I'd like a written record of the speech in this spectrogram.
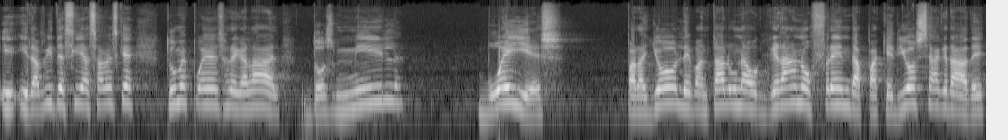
Y, y David decía, ¿sabes qué? Tú me puedes regalar dos mil bueyes para yo levantar una gran ofrenda para que Dios se agrade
